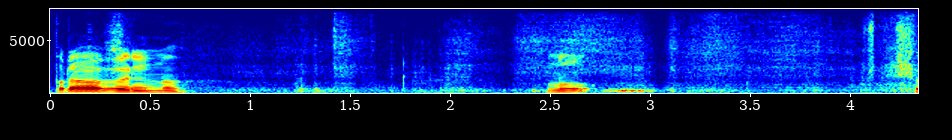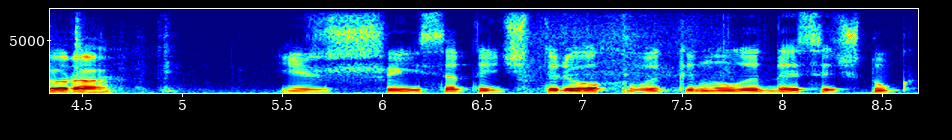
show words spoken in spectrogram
правильно. Ну, вчора із 64 викинули 10 штук.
